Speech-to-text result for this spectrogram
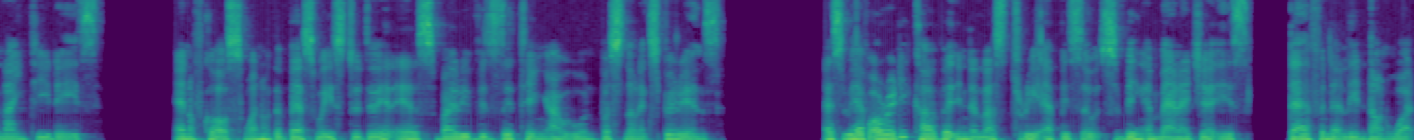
90 days. And of course, one of the best ways to do it is by revisiting our own personal experience. As we have already covered in the last three episodes, being a manager is definitely not what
